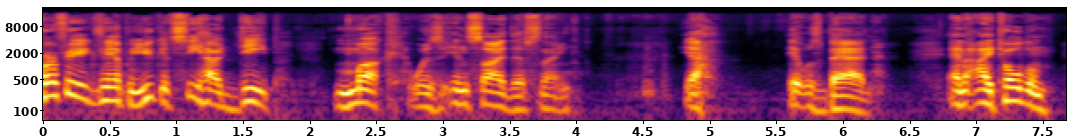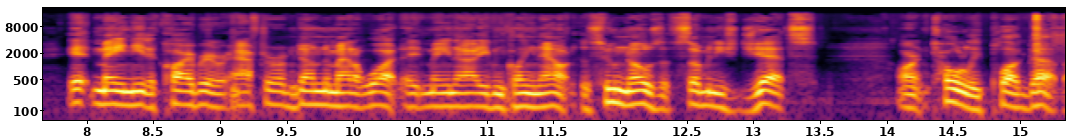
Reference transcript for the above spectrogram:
Perfect example. You could see how deep muck was inside this thing. Yeah, it was bad. And I told them it may need a carburetor after I'm done no matter what. It may not even clean out because who knows if some of these jets aren't totally plugged up.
